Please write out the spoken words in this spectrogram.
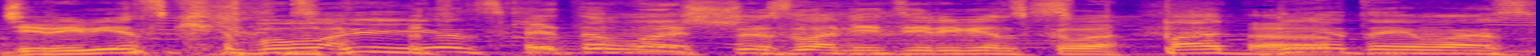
Деревенский бывает. Деревенский это высшее звание деревенского Победой вас!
